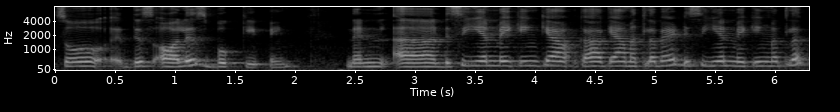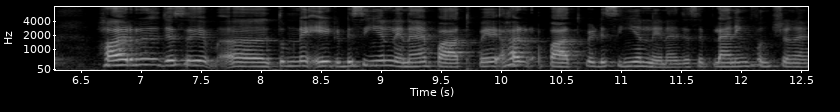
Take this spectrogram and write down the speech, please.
so this all is book keeping then decision making क्या, का क्या मतलब है? डिसीज़न मेकिंग मतलब हर, जैसे तुमने एक डिसीज़न लेना है पाथ पे, हर पाथ पे डिसीज़न लेना है। जैसे प्लानिंग फ़ंक्शन है,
